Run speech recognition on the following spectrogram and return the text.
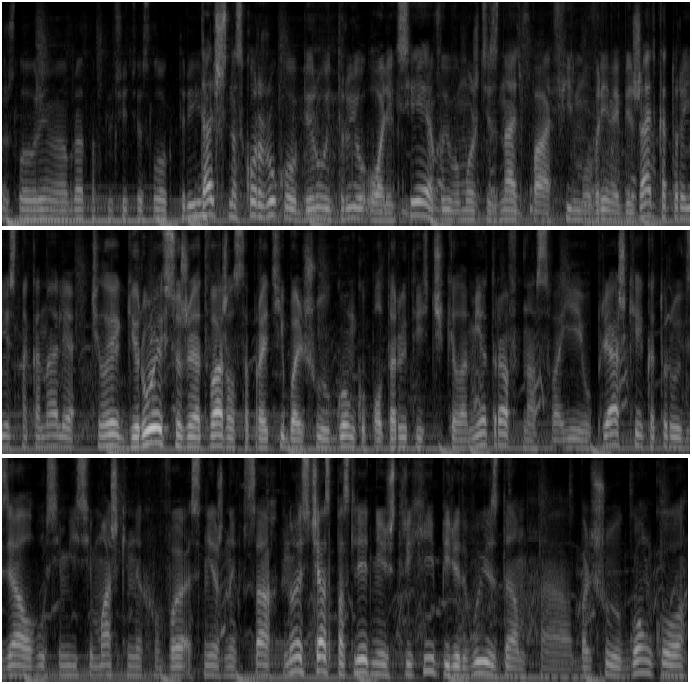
Пришло время обратно включить Веслог 3. Дальше на скорую руку беру интервью у Алексея. Вы его можете знать по фильму «Время бежать», который есть на канале. Человек-герой все же отважился пройти большую гонку полторы тысячи километров на своей упряжке, которую взял у семьи Симашкиных в «Снежных псах». Ну а сейчас последние штрихи перед выездом. А, большую гонку.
